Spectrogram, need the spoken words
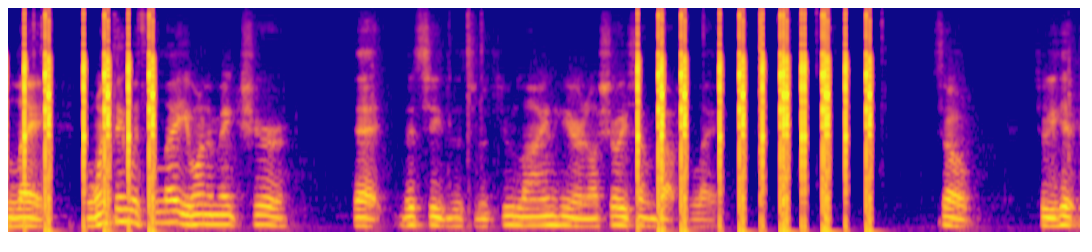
fillet. The one thing with fillet, you want to make sure that, let's see, let's, let's do line here, and I'll show you something about fillet. So, so you hit,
